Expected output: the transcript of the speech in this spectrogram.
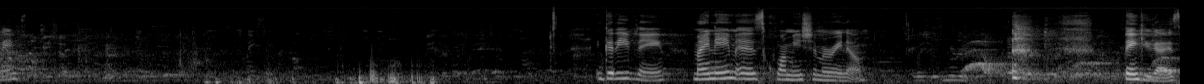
Ready? Good evening. My name is Kwamisha Marino. Thank you guys.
